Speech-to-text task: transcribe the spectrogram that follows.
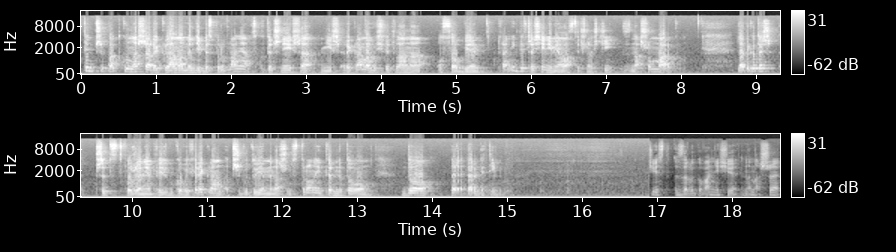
w tym przypadku nasza reklama będzie bez porównania skuteczniejsza niż reklama wyświetlana osobie, która nigdy wcześniej nie miała styczności z naszą marką. Dlatego też przed stworzeniem facebookowych reklam przygotujemy naszą stronę internetową do retargetingu. Jest zalogowanie się na nasze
